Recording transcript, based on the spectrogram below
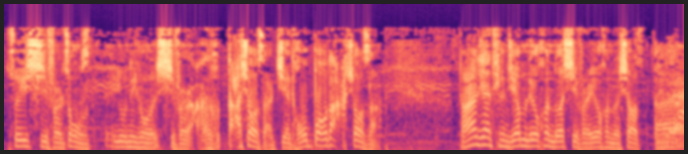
所以媳妇儿总是有那种媳妇儿啊打小三，街头暴打小三。当然，今天听节目的有很多媳妇儿，也有很多小呃，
